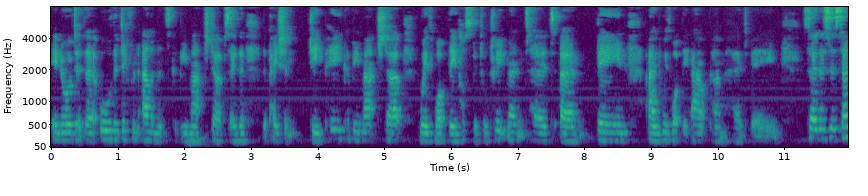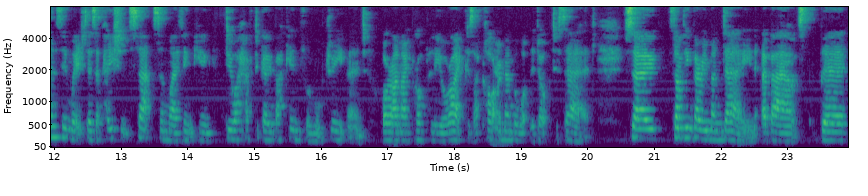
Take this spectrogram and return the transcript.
in order that all the different elements could be matched up. So the, the patient GP could be matched up with what the hospital treatment had um, been and with what the outcome had been. So there's a sense in which there's a patient sat somewhere thinking, do I have to go back in for more treatment or am I properly all right? Because I can't remember what the doctor said. So something very mundane about the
